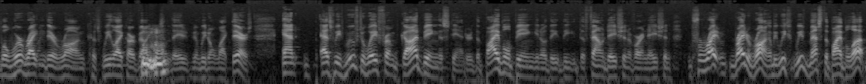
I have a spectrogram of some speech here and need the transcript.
well, we're right and they're wrong because we like our values mm-hmm. and, they, and we don't like theirs. And as we've moved away from God being the standard, the Bible being, you know, the, the, the foundation of our nation, for right, right or wrong, I mean, we've, we've messed the Bible up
